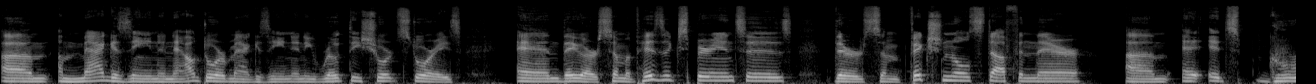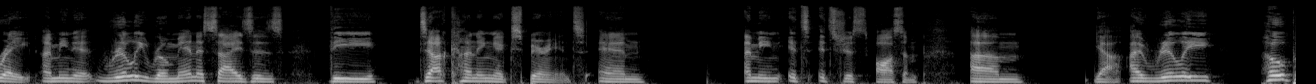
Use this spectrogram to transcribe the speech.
um, a magazine, an outdoor magazine, and he wrote these short stories. And they are some of his experiences. There's some fictional stuff in there. Um, it, it's great. I mean, it really romanticizes the duck hunting experience, and I mean, it's it's just awesome. Um, yeah, I really hope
